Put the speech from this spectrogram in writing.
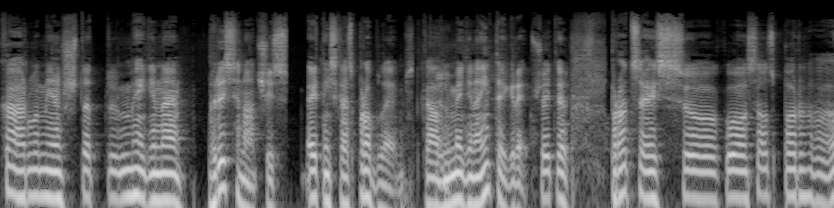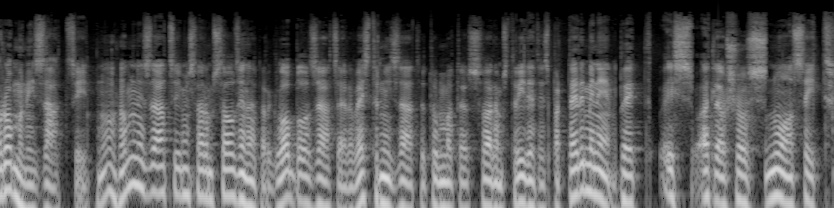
kā romieši tad mēģināja risināt šīs etniskās problēmas, kā viņi mēģina integrēt. Šeit ir process, ko sauc par romanizāciju. Nu, romanizāciju mēs varam salīdzināt ar globalizāciju, ar westernizāciju, tur mēs varam strīdēties par terminiem, bet es atļaušos nolasīt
